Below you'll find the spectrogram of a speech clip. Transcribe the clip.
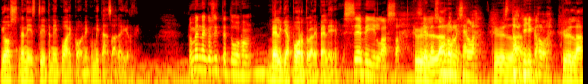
jos ne niistä siitä niin kuin aikoo niin kuin mitään saada irti. No mennäänkö sitten tuohon Belgia-Portugali-peliin. Sevillassa, Kyllä. siellä surullisella Kyllä. stadikalla. Kyllä,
